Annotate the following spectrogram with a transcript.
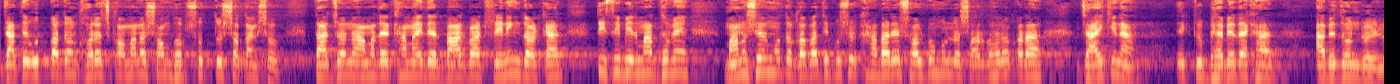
যাতে উৎপাদন খরচ কমানো সম্ভব সত্তর শতাংশ। তার জন্য আমাদের খামাইদের বারবার ট্রেনিং দরকার। টিসিবির মাধ্যমে মানুষের মতো গবাদি পশুর খাবারের স্বল্প মূল্য সরবরাহ করা যায় কিনা একটু ভেবে দেখার আবেদন রইল।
